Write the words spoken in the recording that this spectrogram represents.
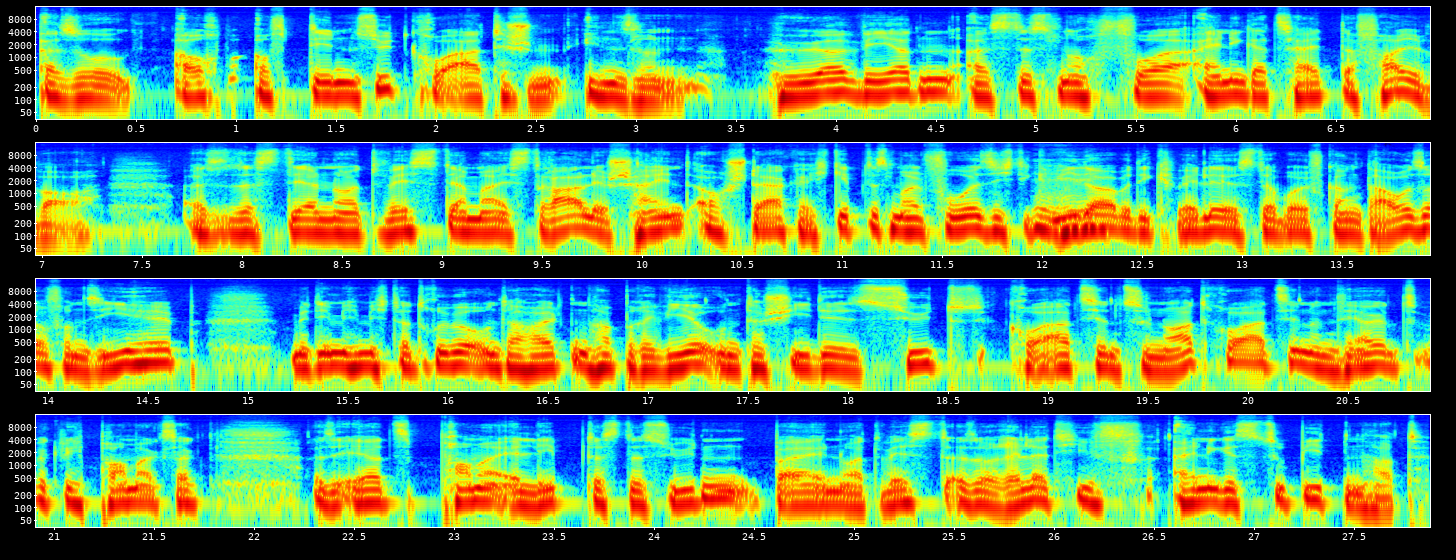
also auch auf den südkroatischen Inseln, höher werden, als das noch vor einiger Zeit der Fall war. Also dass der Nordwest der Maestrale scheint auch stärker. Ich gebe das mal vorsichtig mhm. wieder, aber die Quelle ist der Wolfgang Dauser von Siehelb, mit dem ich mich darüber unterhalten habe, Revierunterschiede Südkroatien zu Nordkroatien. Und er hat wirklich ein paar Mal gesagt, also er hat ein paar Mal erlebt, dass der Süden bei Nordwest also relativ einiges zu bieten hat.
